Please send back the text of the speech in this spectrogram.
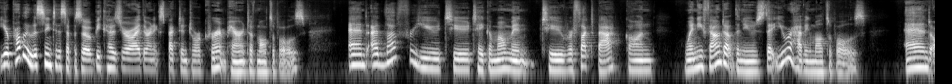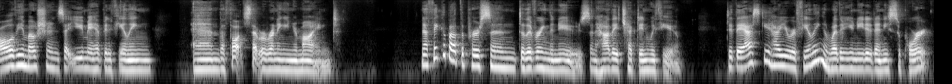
you're probably listening to this episode because you're either an expectant or current parent of multiples. And I'd love for you to take a moment to reflect back on when you found out the news that you were having multiples and all the emotions that you may have been feeling and the thoughts that were running in your mind. Now, think about the person delivering the news and how they checked in with you. Did they ask you how you were feeling and whether you needed any support?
